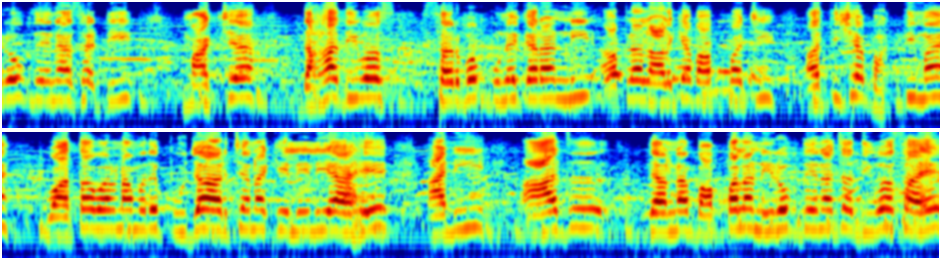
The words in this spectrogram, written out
निरोप देण्यासाठी मागच्या दहा दिवस सर्व पुणेकरांनी आपल्या लाडक्या बाप्पाची अतिशय भक्तिमय वातावरणामध्ये पूजा अर्चना केलेली आहे. आणि आज त्यांना बाप्पाला निरोप देण्याचा दिवस आहे.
